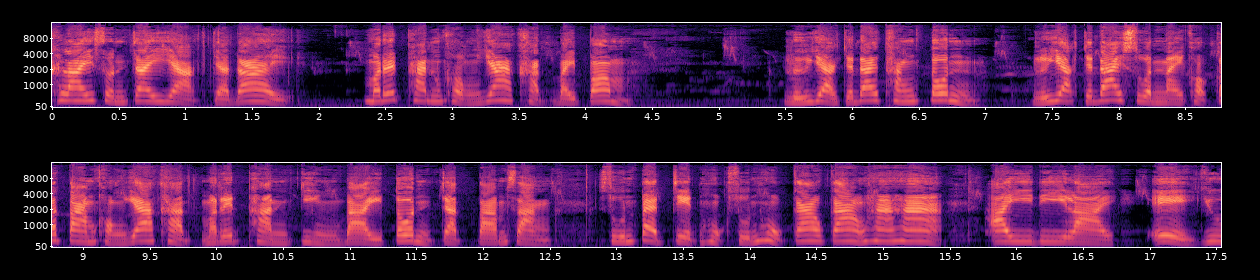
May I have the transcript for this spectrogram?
ใครสนใจอยากจะได้เมล็ดพันธุ์ของหญ้าขัดใบป้อม หรืออยากจะได้ทั้งต้น หรืออยากจะได้ส่วนไหนของก็ตามของหญ้าขัดเมล็ดพันธุ์กิ่งใบต้นจัดตามสั่ง 0876069955 ID Line A U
